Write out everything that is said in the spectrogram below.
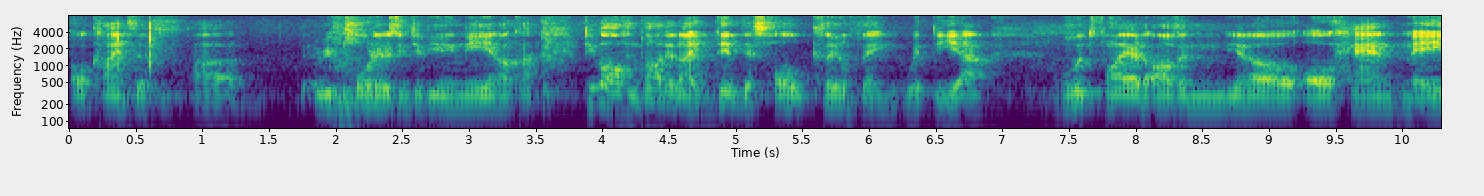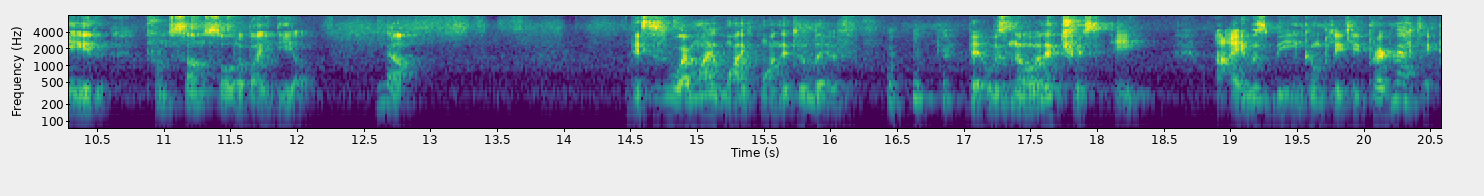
all kinds of uh, reporters interviewing me and all kind. People often thought that I did this whole Klil thing with the uh, wood-fired oven, you know, all handmade from some sort of ideal. No. This is where my wife wanted to live. there was no electricity. I was being completely pragmatic.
